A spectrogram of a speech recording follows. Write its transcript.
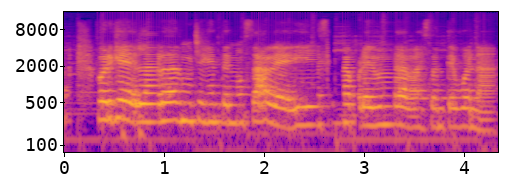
porque la verdad mucha gente no sabe y es una pregunta bastante buena.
